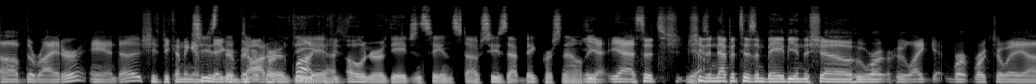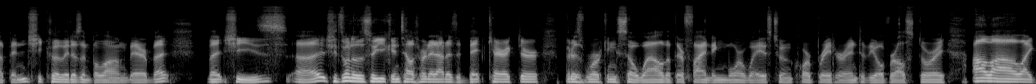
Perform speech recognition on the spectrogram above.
of the writer and uh she's becoming a She's bigger the bigger daughter part of of the, plot uh, owner of the agency and stuff. She's that big personality. yeah, yeah. So it's sh- Yeah. she's a nepotism baby in the show who who like work, worked her way up, and she clearly doesn't belong there. But but she's uh, she's one of those who you can tell started out as a bit character, but is working so well that they're finding more ways to incorporate her into the overall story, a la like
